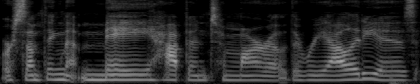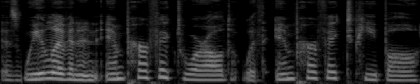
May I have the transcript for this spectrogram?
or something that may happen tomorrow. The reality is is we live in an imperfect world with imperfect people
